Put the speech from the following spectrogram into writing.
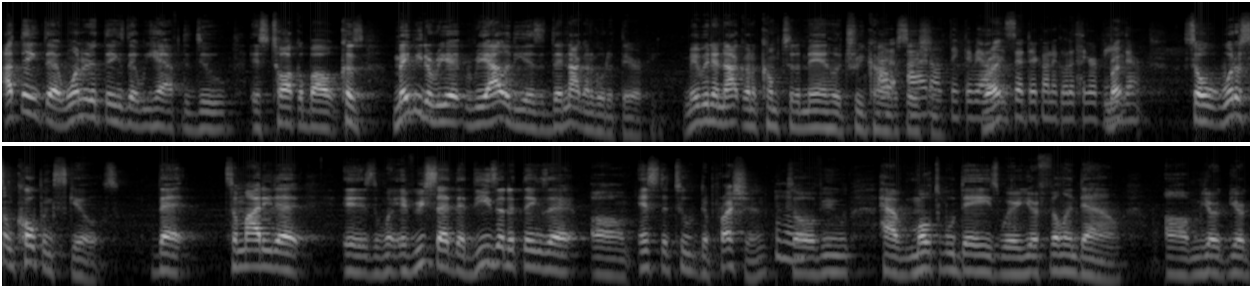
I think that one of the things that we have to do is talk about, because maybe the rea- reality is they're not going to go to therapy. Maybe they're not going to come to the manhood tree I, conversation. I don't think the reality right? is that they're going to go to therapy Right? either. So, what are some coping skills that somebody that is, if you said that these are the things that um, institute depression, Mm-hmm. so if you have multiple days where you're feeling down, um, you're, you're,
